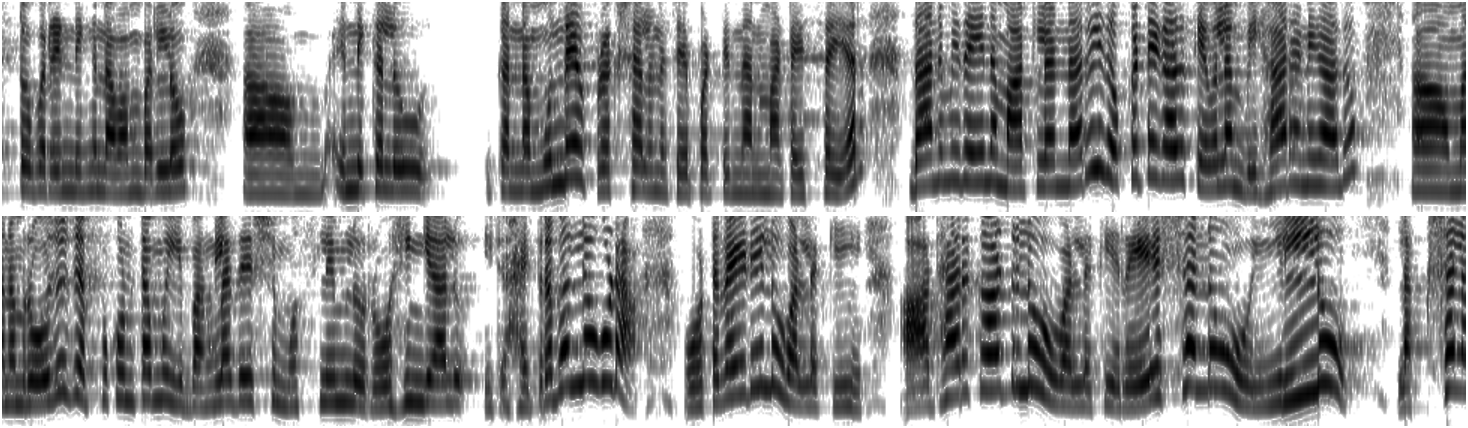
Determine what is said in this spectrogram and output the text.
అక్టోబర్ ఎండింగ్ నవంబర్లో ఎన్నికలు కన్నా ముందే ప్రక్షాళన చేపట్టింది అనమాట ఎస్ఐఆర్. దాని మీద అయినా మాట్లాడినారు. ఇది ఒక్కటే కాదు కేవలం బీహార్ అని కాదు. మనం రోజు చెప్పుకుంటాము ఈ బంగ్లాదేశ్ ముస్లింలు రోహింగ్యాలు ఇటు హైదరాబాద్లో కూడా ఓటర్ ఐడీలు వాళ్ళకి ఆధార్ కార్డులు వాళ్ళకి రేషను ఇల్లు లక్షల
